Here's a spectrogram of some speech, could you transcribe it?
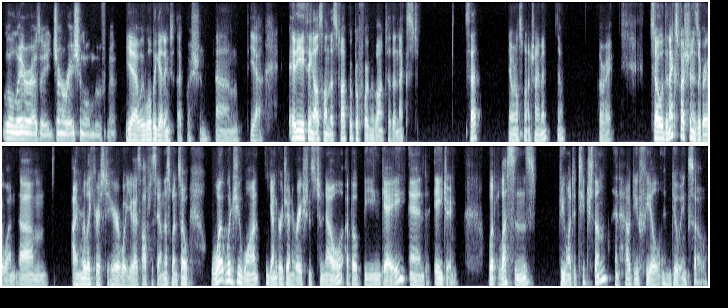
little later as a generational movement. Yeah, we will be getting to that question. Um, yeah. Anything else on this topic before we move on to the next set? Anyone else want to chime in? No? All right. So the next question is a great one. Um, I'm really curious to hear what you guys have to say on this one. So, what would you want younger generations to know about being gay and aging? What lessons do you want to teach them, and how do you feel in doing so?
